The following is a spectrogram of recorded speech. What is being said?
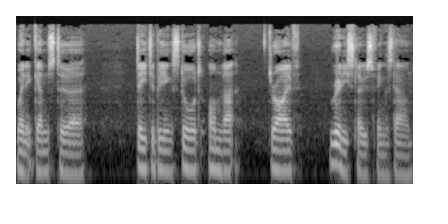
When it comes to uh, data being stored on that drive really slows things down.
